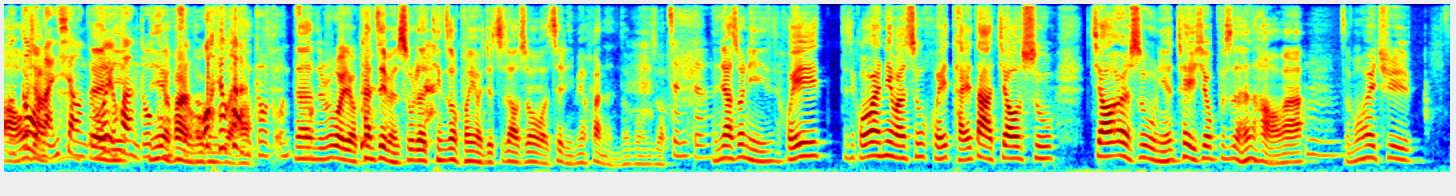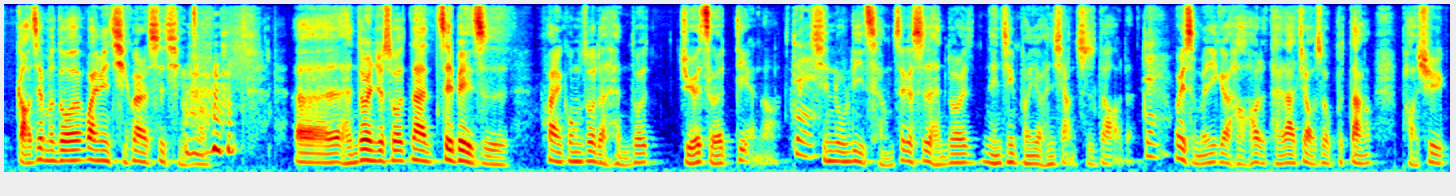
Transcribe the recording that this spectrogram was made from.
啊，跟我蛮像的，我也换很多工作，你也换很多工作，我也换很多工作。那如果有看这本书的听众朋友就知道，说我这里面换了很多工作。真的，人家说你回国外念完书，回台大教书，教二十五年退休不是很好吗？嗯，怎么会去搞这么多外面奇怪的事情呢？呃，很多人就说，那这辈子换工作的很多抉择点啊，对，心路历程，这个是很多年轻朋友很想知道的。对，为什么一个好好的台大教授不当，跑去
